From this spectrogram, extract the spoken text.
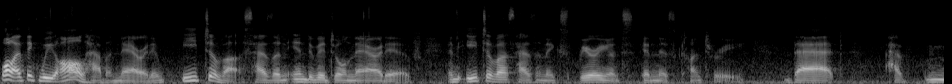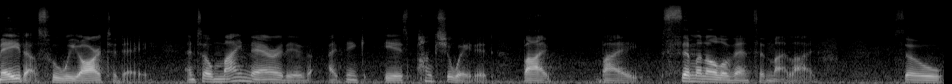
Well, I think we all have a narrative. Each of us has an individual narrative, and each of us has an experience in this country that have made us who we are today. And so my narrative, I think, is punctuated by, by seminal events in my life. So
